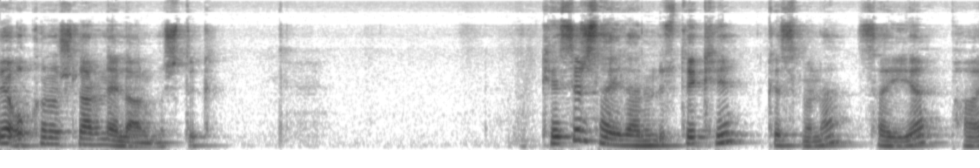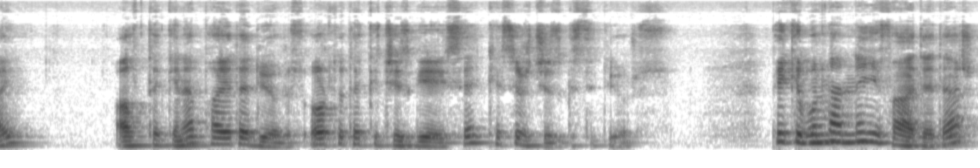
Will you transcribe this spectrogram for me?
ve okunuşlarını ele almıştık. Kesir sayıların üstteki kısmına sayıya pay, alttakine payda diyoruz. Ortadaki çizgiye ise kesir çizgisi diyoruz. Peki bunlar ne ifade eder?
